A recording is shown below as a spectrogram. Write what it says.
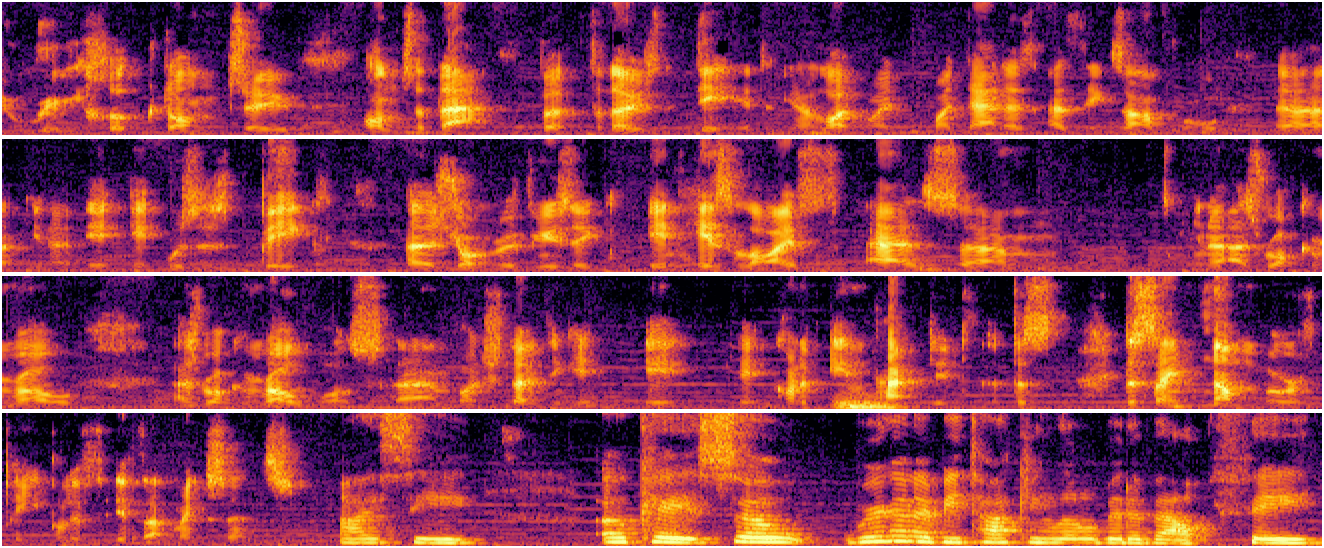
who really hooked onto onto that. But for those that did, you know, like my, my dad as, as the example, uh, you know, it, it was as big a genre of music in his life as um, you know as rock and roll as rock and roll was. Um, but I just don't think it, it it kind of impacted the, the same number of people, if, if that makes sense. I see. Okay, so we're going to be talking a little bit about faith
